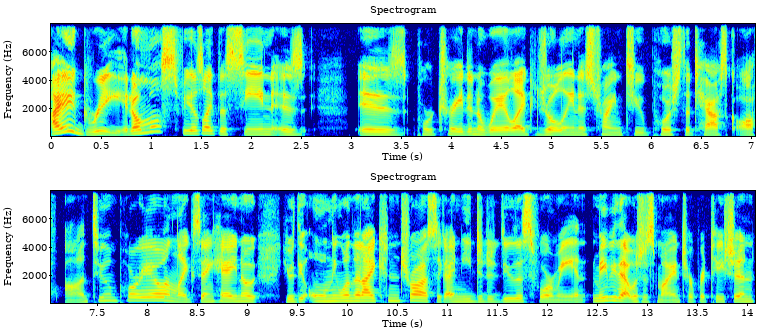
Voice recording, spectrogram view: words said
I agree. It almost feels like the scene is is portrayed in a way like Jolyne is trying to push the task off onto Emporio and like saying, "Hey, you know, you're the only one that I can trust. Like I need you to do this for me." And maybe that was just my interpretation,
